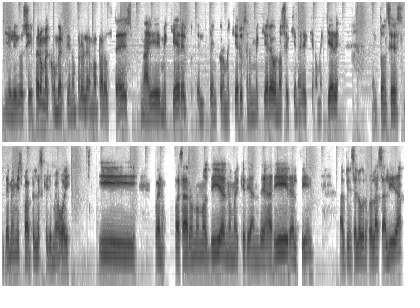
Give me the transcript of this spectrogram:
yo le digo, sí, pero me convertí en un problema para ustedes. Nadie me quiere, el, el técnico no me quiere, usted no me quiere, o no sé quién es el que no me quiere. Entonces, deme mis papeles que yo me voy. Y bueno, pasaron unos días, no me querían dejar ir, al fin, al fin se logró la salida.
